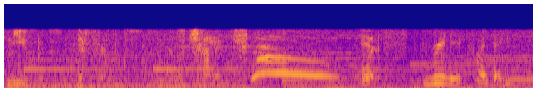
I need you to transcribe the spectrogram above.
It's new, but it's different, it's a challenge. Woo! It's really exciting.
